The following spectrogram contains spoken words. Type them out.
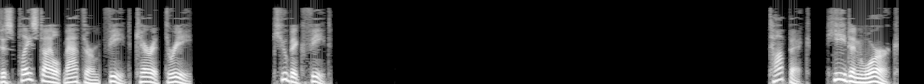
display style mathrm feet caret 3 cubic feet. Topic heat and work.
